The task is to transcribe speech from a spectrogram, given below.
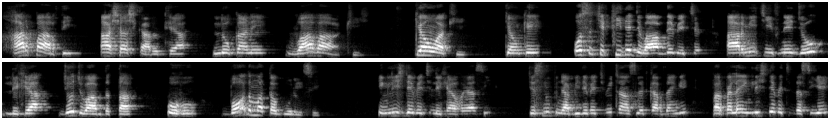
ਹਰ ਭਾਰਤੀ ਆਸ਼ਾ ਸ਼ਿਕਾਰ ਉੱਠਿਆ। ਲੋਕਾਂ ਨੇ ਵਾਹ ਵਾਹ ਆਖੀ। ਕਿਉਂ ਆਖੀ? ਕਿਉਂਕਿ ਉਸ ਚਿੱਠੀ ਦੇ ਜਵਾਬ ਦੇ ਵਿੱਚ ਆਰਮੀ ਚੀਫ ਨੇ ਜੋ ਲਿਖਿਆ, ਜੋ ਜਵਾਬ ਦਿੱਤਾ, ਉਹ ਬਹੁਤ ਮਹੱਤਵਪੂਰਨ ਸੀ। ਇੰਗਲਿਸ਼ ਦੇ ਵਿੱਚ ਲਿਖਿਆ ਹੋਇਆ ਸੀ ਜਿਸ ਨੂੰ ਪੰਜਾਬੀ ਦੇ ਵਿੱਚ ਵੀ ਟਰਾਂਸਲੇਟ ਕਰ ਦਾਂਗੇ। ਪਰ ਪਹਿਲਾਂ ਇੰਗਲਿਸ਼ ਦੇ ਵਿੱਚ ਦਸੀਏ,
